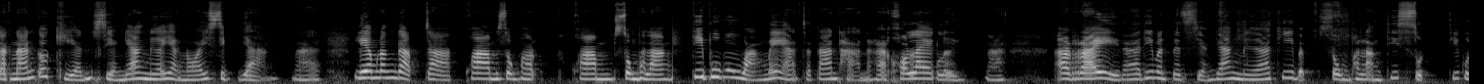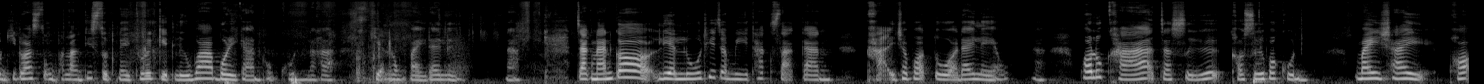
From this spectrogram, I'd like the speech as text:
จากนั้นก็เขียนเสียงย่างเนื้ออย่างน้อย 10 อย่างนะคะเรียงลำดับจากความทรงพ ความทรงพลังที่ผู้มุ่งหวังไม่อาจจะต้านทานนะคะ ข้อแรกเลยนะอะไรนะคะที่มันเป็นเสียงย่างเนื้อที่แบบทรงพลังที่สุด ที่คุณคิดว่าทรงพลังที่สุดในธุรกิจหรือว่าบริการของคุณนะคะ เขียนลงไปได้เลยนะจากนั้นก็เรียนรู้ที่จะมีทักษะการขายเฉพาะตัวได้แล้วนะเพราะลูกค้าจะซื้อเขาซื้อเพราะคุณ ไม่ใช่เพราะ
